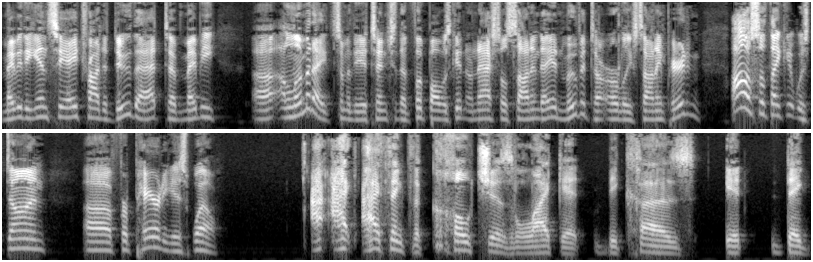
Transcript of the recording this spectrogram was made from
maybe the NCAA tried to do that to maybe uh, eliminate some of the attention that football was getting on National Signing Day and move it to early signing period. And I also think it was done uh, for parity as well. I, I, I think the coaches like it because it they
